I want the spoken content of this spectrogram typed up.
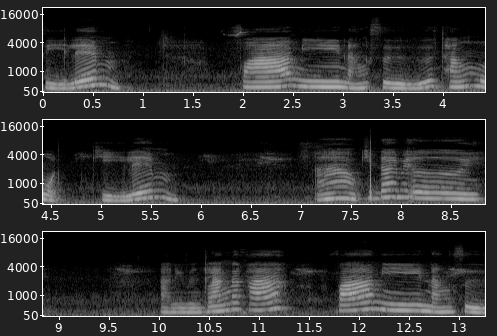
สี่เล่ม ฟ้ามีหนังสือทั้งหมดกี่เล่ม อ้าว คิดได้ไหมเอ่ย อ่านอีกหนึ่งครั้งนะคะ ฟ้ามีหนังสือ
